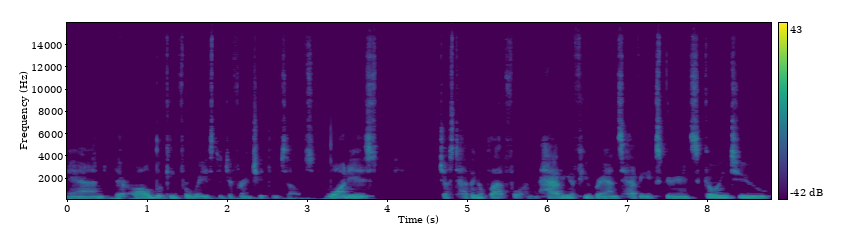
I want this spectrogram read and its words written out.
and they're all looking for ways to differentiate themselves. One is just having a platform, having a few brands, having experience, going to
